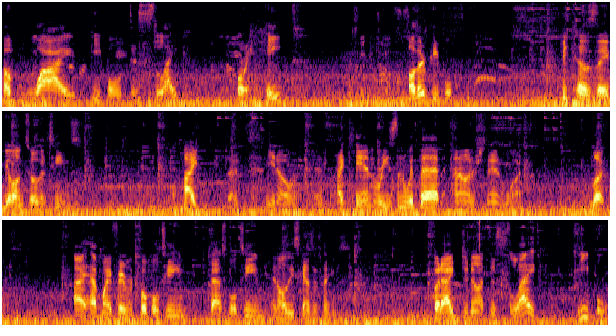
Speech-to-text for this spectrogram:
of why people dislike or hate other people because they belong to other teams. I, uh, you know, I can't reason with that. I don't understand why. Look, I have my favorite football team, basketball team, and all these kinds of things. But I do not dislike people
